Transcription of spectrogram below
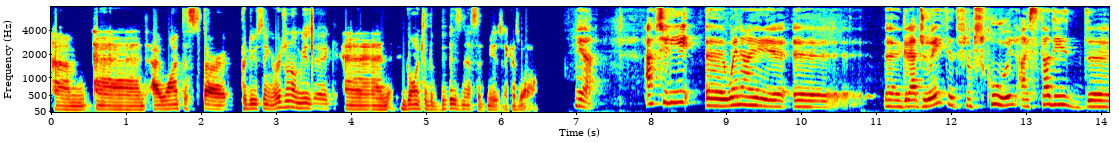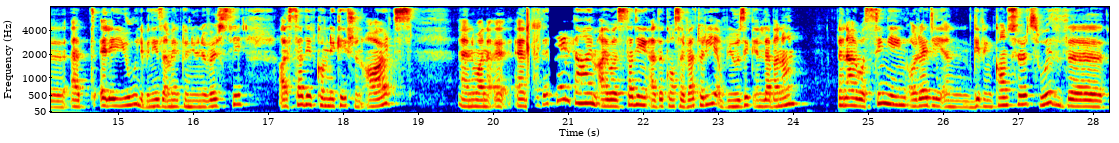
um, and I want to start producing original music and go into the business of music as well"? Yeah, actually, uh, when I uh, uh, graduated from school, I studied uh, at LAU, Lebanese American University. I studied communication arts, and when uh, and at the same time, I was studying at the Conservatory of Music in Lebanon, and I was singing already and giving concerts with the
